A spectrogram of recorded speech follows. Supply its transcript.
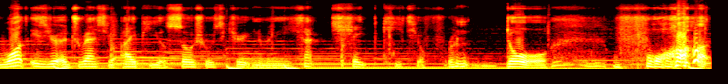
What is your address, your IP, your social security number, the exact shape key to your front door? What?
